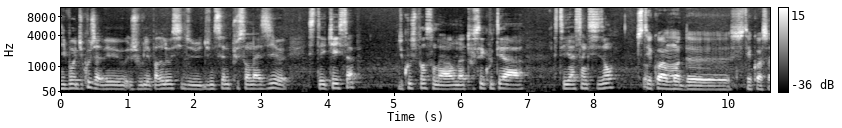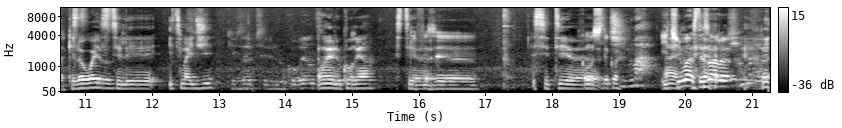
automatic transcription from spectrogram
niveau, du coup, j'avais, je voulais parler aussi du- d'une scène plus en Asie. euh, C'était K-Sap. Du coup, je pense qu'on a, on a tous écouté à. C'était il y a 5-6 ans. C'était quoi en mode de. C'était quoi ça Killer Whale? C'était les It's My G. C'est le coréen. Ouais, le coréen. Qui C'était. euh, faisait. euh, C'était. euh, Comment c'était quoi? Chima Ichima, c'était ça là mais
